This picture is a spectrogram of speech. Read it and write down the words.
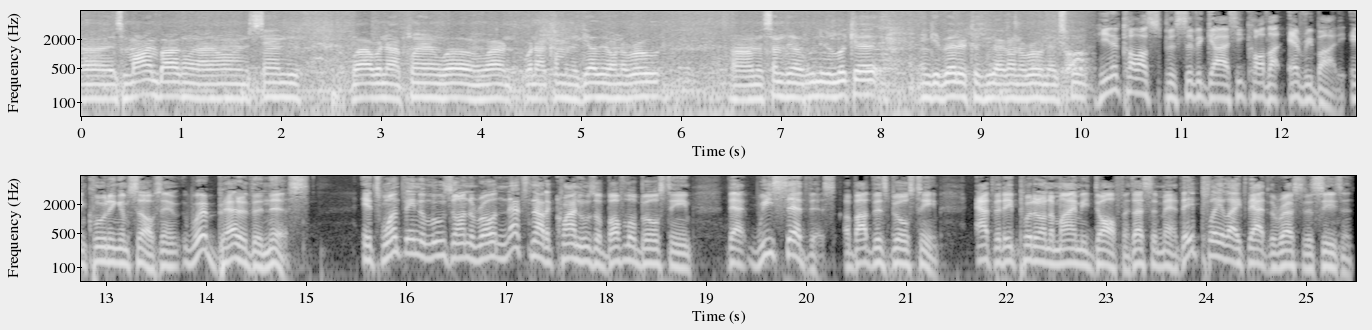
Uh, it's mind-boggling. I don't understand it, why we're not playing well and why we're not coming together on the road. Um, it's something that we need to look at and get better because we got on the road next week. He didn't call out specific guys. He called out everybody, including himself, saying, We're better than this. It's one thing to lose on the road, and that's not a crime to lose a Buffalo Bills team. That we said this about this Bills team after they put it on the Miami Dolphins. I said, Man, they play like that the rest of the season.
